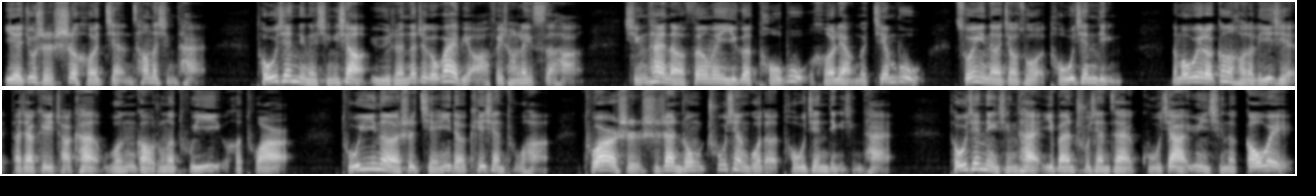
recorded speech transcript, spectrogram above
也就是适合减仓的形态。头肩顶的形象与人的这个外表啊非常类似哈。形态呢分为一个头部和两个肩部。所以呢，叫做头肩顶。那么，为了更好的理解，大家可以查看文稿中的图一和图二。图一呢是简易的 K 线图哈，图二是实战中出现过的头肩顶形态。头肩顶形态一般出现在股价运行的高位，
